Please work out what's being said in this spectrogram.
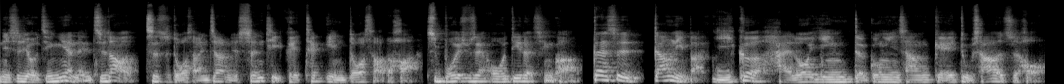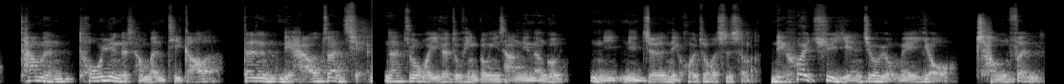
你是有经验的，你知道这是多少，你知道你的身体可以 take in 多少的话，是不会出现 OD 的情况。但是当你把一个海洛因的供应商给堵杀了之后，他们偷运的成本提高了，但是你还要赚钱。那作为一个毒品供应商，你能够你你觉得你会做的是什么？你会去研究有没有成分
